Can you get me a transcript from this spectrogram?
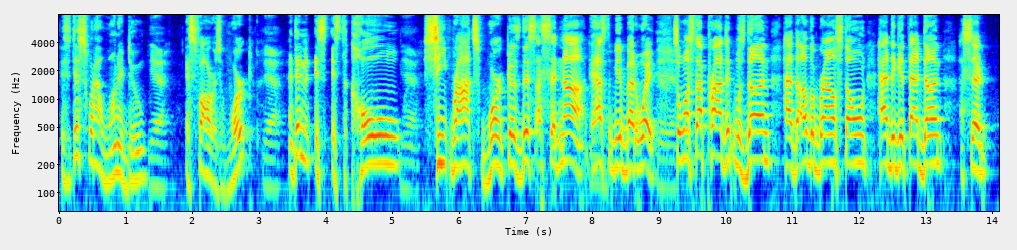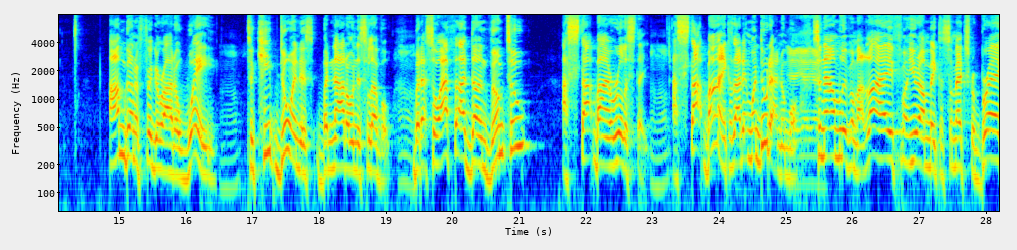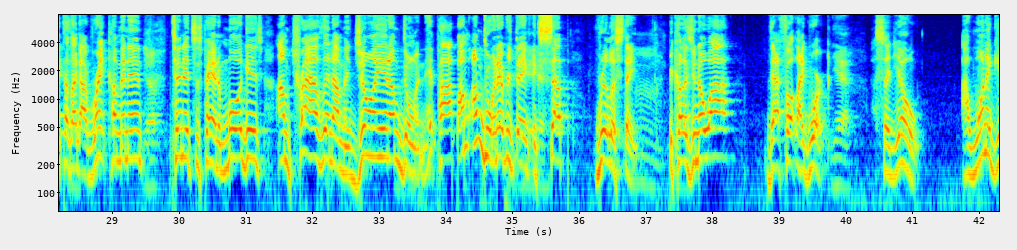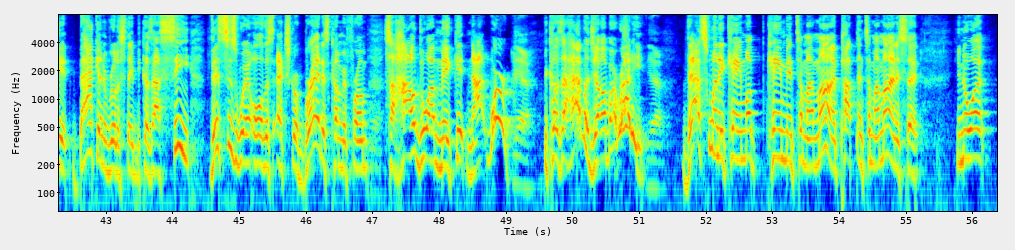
is this what I want to do? Yeah. As far as work? Yeah. And then it's, it's the coal, Yeah. sheetrocks, workers, this. I said, nah, there has to be a better way. So once that project was done, had the other brownstone, had to get that done, I said, I'm gonna figure out a way uh-huh. to keep doing this, but not on this level. Uh-huh. But so after I done them two, I stopped buying real estate. Uh-huh. I stopped buying because I didn't want to do that no more. yeah, yeah. So now I'm living my life. You know, I'm making some extra bread because I got rent coming in. Tenants is paying the mortgage. I'm traveling. I'm enjoying. I'm doing hip hop. I'm, I'm doing everything except real estate. Because you know why? That felt like work. Yeah. I said, yo, I want to get back into real estate because I see this is where all this extra bread is coming from. So how do I make it not work? Yeah. Because I have a job already. Yeah. That's when it came up, came into my mind, popped into my mind and said, you know what?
